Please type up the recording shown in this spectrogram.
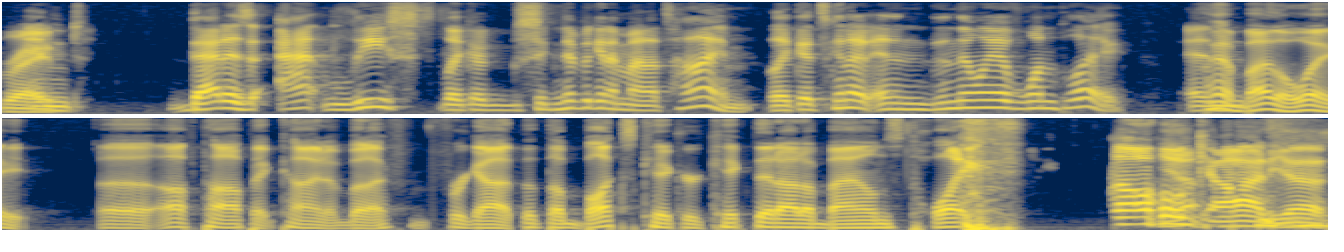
Right. And that is at least like a significant amount of time. Like it's gonna, and then they only have one play. And Yeah, by the way, uh, off topic kind of, but I f- forgot that the Bucs kicker kicked it out of bounds twice. Oh Yeah. God, yeah.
